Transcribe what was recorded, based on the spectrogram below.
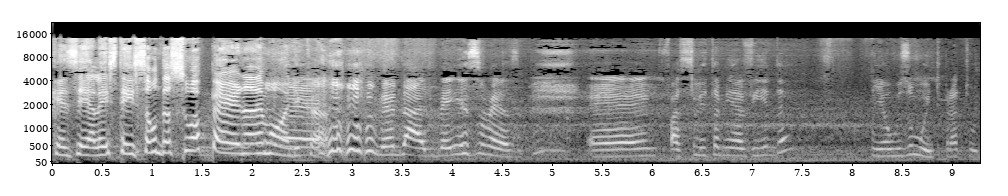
Quer dizer, ela é a extensão da sua perna, né, Mônica? É, verdade, bem isso mesmo. É, facilita a minha vida e eu uso muito para tudo,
